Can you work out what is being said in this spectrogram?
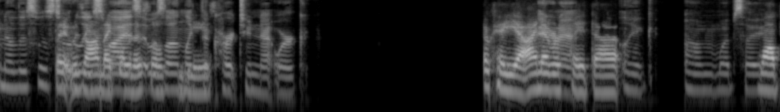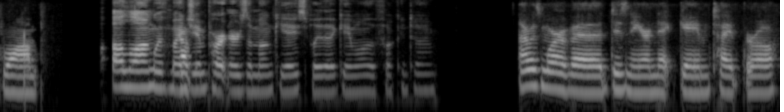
No, this was But it was Totally on, like, Spies. It was on like the Cartoon Network Okay, yeah, I never Internet. played that. like um website. Womp womp. Along with my Oh. gym partner's a monkey. I used to play that game all the fucking time. I was more of a Disney or Nick game type girl.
